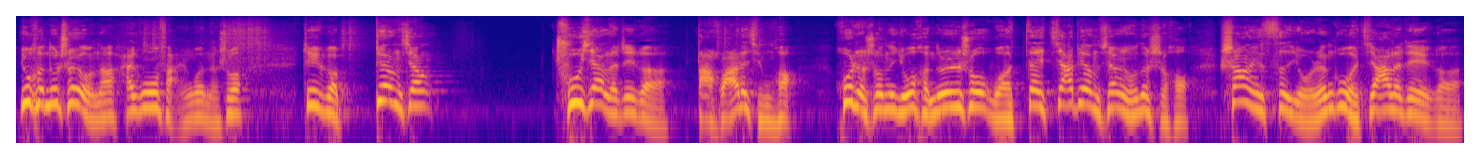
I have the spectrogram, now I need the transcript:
有很多车友呢还跟我反映过呢，说这个变速箱出现了这个打滑的情况，或者说呢有很多人说我在加变速箱油的时候，上一次有人给我加了这个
